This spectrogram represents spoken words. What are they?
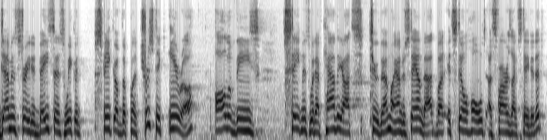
demonstrated basis, we could speak of the patristic era. All of these statements would have caveats to them. I understand that, but it still holds as far as I've stated it.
